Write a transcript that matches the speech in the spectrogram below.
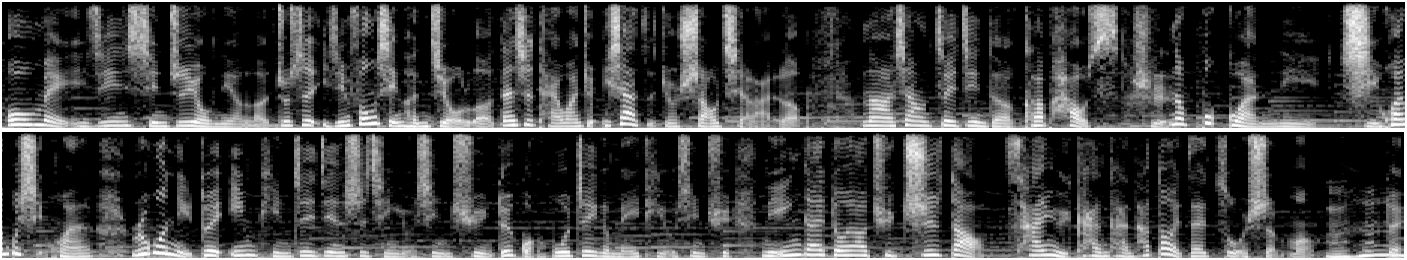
欧美已经行之有年了，就是已经风行很久了，但是台湾就一下子就烧起来了。那像最近的 Clubhouse，是那不管你喜欢不喜欢，如果果你对音频这件事情有兴趣，你对广播这个媒体有兴趣，你应该都要去知道、参与看看他到底在做什么。嗯哼，对。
